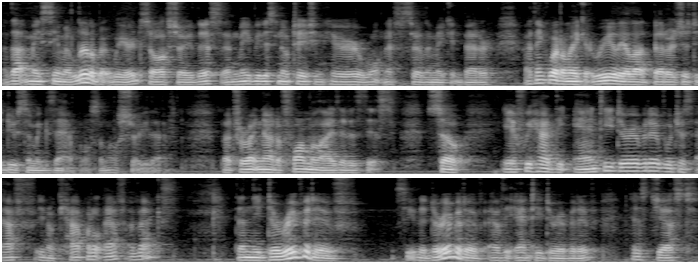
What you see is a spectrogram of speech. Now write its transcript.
Now that may seem a little bit weird, so I'll show you this, and maybe this notation here won't necessarily make it better. I think what'll make it really a lot better is just to do some examples, and I'll show you that. But for right now, to formalize it is this. So if we had the antiderivative, which is f, you know, capital F of x, then the derivative, see the derivative of the antiderivative is just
